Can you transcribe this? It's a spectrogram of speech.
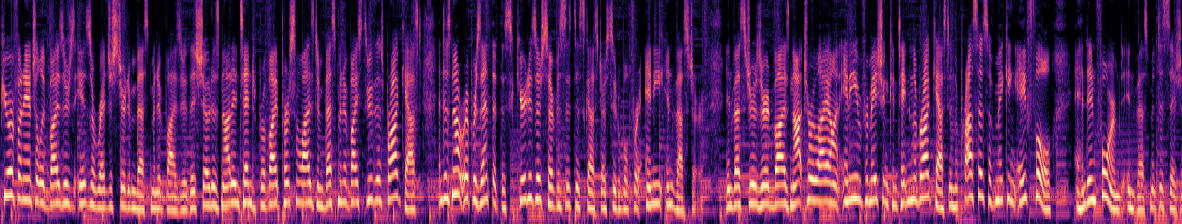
Pure Financial Advisors is a registered investment advisor. This show does not intend to provide personalized investment advice through this broadcast and does not represent that the securities or services discussed are suitable for any investor. Investors are advised not to rely on any information contained in the broadcast in the process of making a full and informed investment decision.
